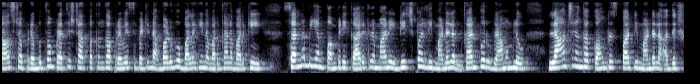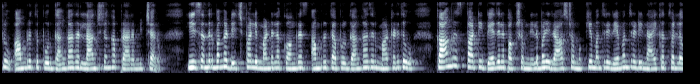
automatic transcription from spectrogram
రాష్ట్ర ప్రభుత్వం ప్రతిష్టాత్మకంగా ప్రవేశపెట్టిన బడుగు బలహీన వర్గాల వారికి సన్నబియ్యం పంపిణీ కార్యక్రమాన్ని డిచ్పల్లి మండలం ఘన్పూర్ గ్రామంలో లాంఛనంగా కాంగ్రెస్ పార్టీ మండల అధ్యక్షుడు అమృతపూర్ గంగాధర్ లాంఛనంగా ప్రారంభించారు. ఈ సందర్భంగా డిచ్పల్లి మండల కాంగ్రెస్ అమృతాపూర్ గంగాధర్ మాట్లాడుతూ కాంగ్రెస్ పార్టీ పేదల పక్షం నిలబడి రాష్ట్ర ముఖ్యమంత్రి రేవంత్ రెడ్డి నాయకత్వంలో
